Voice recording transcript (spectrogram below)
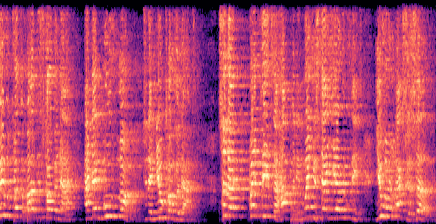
we will talk about this covenant and then move on to the new covenant. So that when things are happening, when you start hearing things, you want to ask yourself,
